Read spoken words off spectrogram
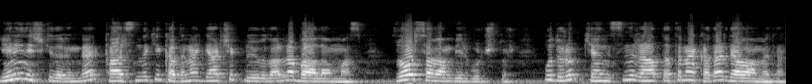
Yeni ilişkilerinde karşısındaki kadına gerçek duygularla bağlanmaz. Zor seven bir burçtur. Bu durum kendisini rahatlatana kadar devam eder.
